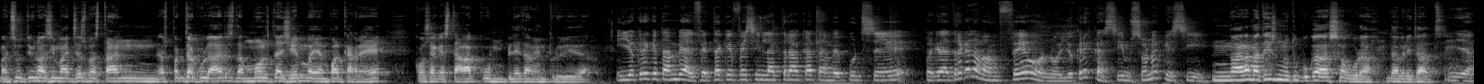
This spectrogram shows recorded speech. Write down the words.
van sortir unes imatges bastant espectaculars de molta gent veient pel carrer, cosa que estava completament prohibida. I jo crec que també el fet de que fessin la traca també potser... Perquè la traca la van fer o no? Jo crec que sí, em sona que sí. No, Ara mateix no t'ho puc assegurar, de veritat. Ja,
